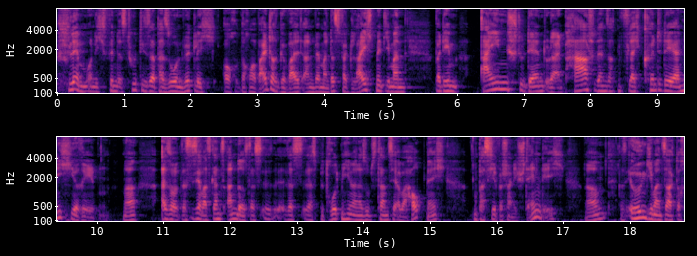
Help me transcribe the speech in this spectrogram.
schlimm und ich finde, es tut dieser Person wirklich auch nochmal weitere Gewalt an, wenn man das vergleicht mit jemand, bei dem ein Student oder ein paar Studenten sagten, vielleicht könnte der ja nicht hier reden. Ne? Also das ist ja was ganz anderes. Das, das, das bedroht mich in meiner Substanz ja überhaupt nicht. Und passiert wahrscheinlich ständig. Ne? Dass irgendjemand sagt, doch,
